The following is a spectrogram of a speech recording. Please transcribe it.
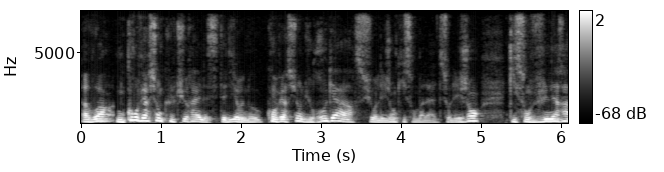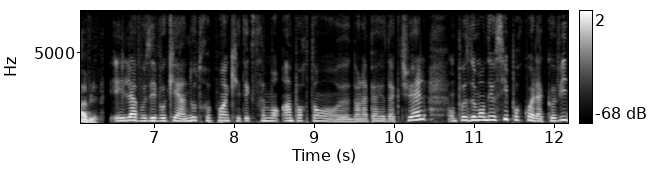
avoir une conversion culturelle, c'est-à-dire une conversion du regard sur les gens qui sont malades, sur les gens qui sont vulnérables. Et là, vous évoquez un autre point qui est extrêmement important euh, dans la période actuelle. On peut se demander aussi pourquoi la Covid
